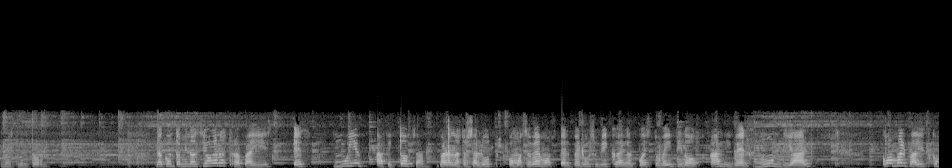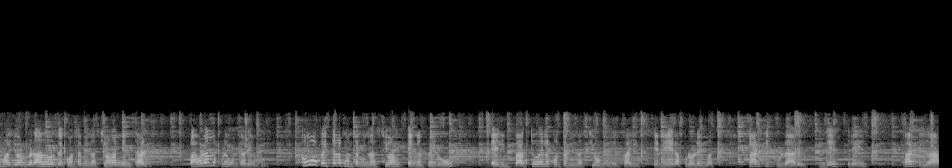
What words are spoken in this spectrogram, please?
nuestro entorno. La contaminación en nuestro país es muy afectosa para nuestra salud. Como sabemos, el Perú se ubica en el puesto 22 a nivel mundial como el país con mayor grado de contaminación ambiental. Ahora nos preguntaremos, ¿cómo afecta la contaminación en el Perú? El impacto de la contaminación en el país genera problemas particulares de estrés, fatiga,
